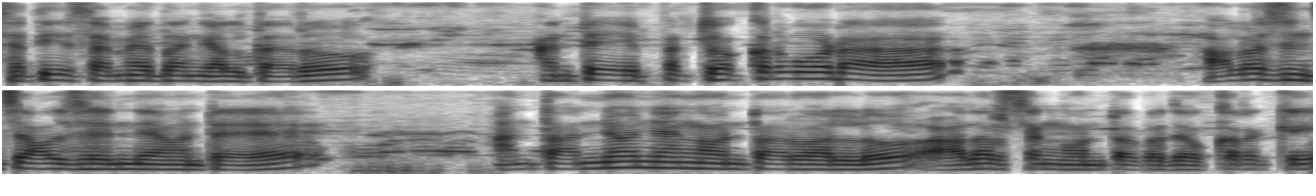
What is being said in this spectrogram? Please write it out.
సతీ సమేతంగా వెళ్తారు. అంటే ప్రతి ఒక్కరు కూడా ఆలోచించాల్సింది ఏమంటే అంత అన్యోన్యంగా ఉంటారు వాళ్ళు ఆదర్శంగా ఉంటారు ప్రతి ఒక్కరికి.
